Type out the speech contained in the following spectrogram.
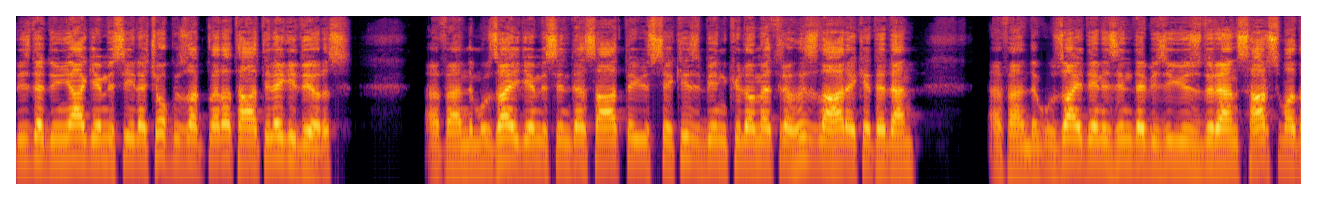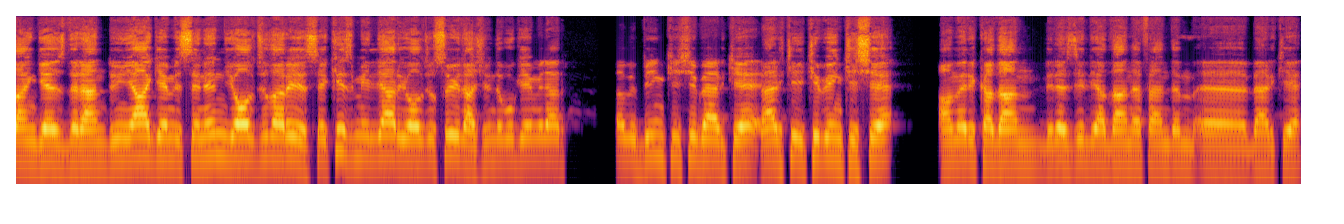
Biz de dünya gemisiyle çok uzaklara tatile gidiyoruz. Efendim uzay gemisinde saatte 108 bin kilometre hızla hareket eden, efendim uzay denizinde bizi yüzdüren, sarsmadan gezdiren dünya gemisinin yolcularıyız. 8 milyar yolcusuyla. Şimdi bu gemiler tabii bin kişi belki, belki 2000 kişi Amerika'dan, Brezilya'dan efendim e, belki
